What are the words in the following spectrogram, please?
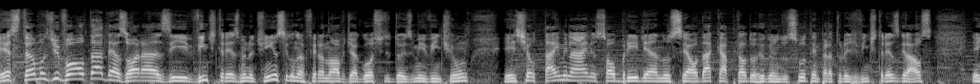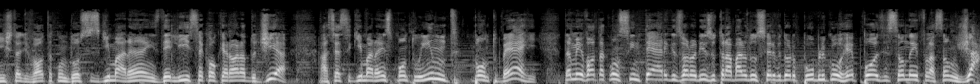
Estamos de volta, 10 horas e 23 minutinhos, segunda-feira, 9 de agosto de 2021. Este é o Timeline, o sol brilha no céu da capital do Rio Grande do Sul, temperatura de 23 graus. E a gente está de volta com Doces Guimarães, delícia a qualquer hora do dia. Acesse guimarães.int.br. Também volta com Sintergues, valoriza o trabalho do servidor público, reposição da inflação já.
